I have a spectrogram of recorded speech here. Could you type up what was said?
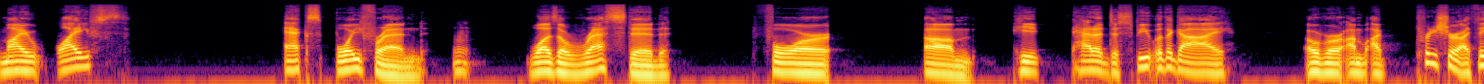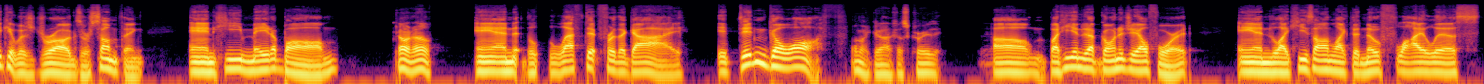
my wife's ex boyfriend Mm. was arrested for um he had a dispute with a guy over I'm I'm pretty sure I think it was drugs or something and he made a bomb Oh no. and left it for the guy. It didn't go off. Oh my gosh, that's crazy. Um, but he ended up going to jail for it. And like he's on like the no fly list.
